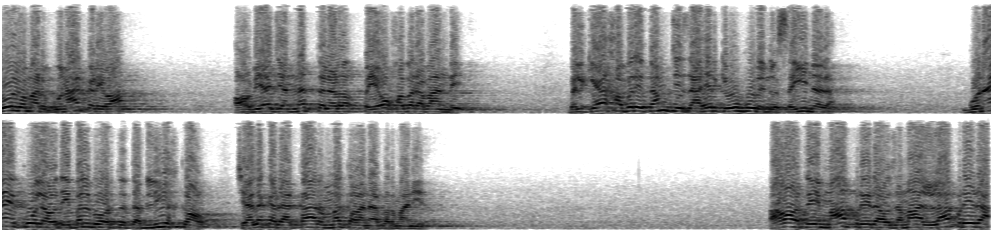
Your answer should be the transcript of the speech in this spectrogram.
ټول عمر ګناه کړی وا او بیا جنت تلل په یو خبره باندې بلکې خبره تم چې ظاهر کې وګوره نو صحیح نه ده ګناه کول او دی بل ورته تبلیغ کاو چې الکه دا کار مکه نه فرمانی ده او ته ما پرې دا زما الله پرې دا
